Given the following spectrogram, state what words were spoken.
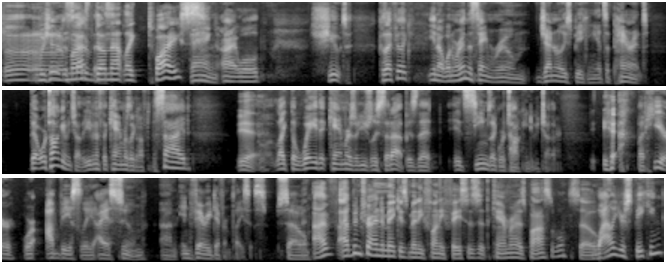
We should have might have done that like twice. Dang. All right. Well, shoot. Because I feel like, you know, when we're in the same room, generally speaking, it's apparent that we're talking to each other, even if the camera's like off to the side. Yeah. Like the way that cameras are usually set up is that it seems like we're talking to each other. Yeah. But here, we're obviously, I assume, um, in very different places. So I've I've been trying to make as many funny faces at the camera as possible. So while you're speaking,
